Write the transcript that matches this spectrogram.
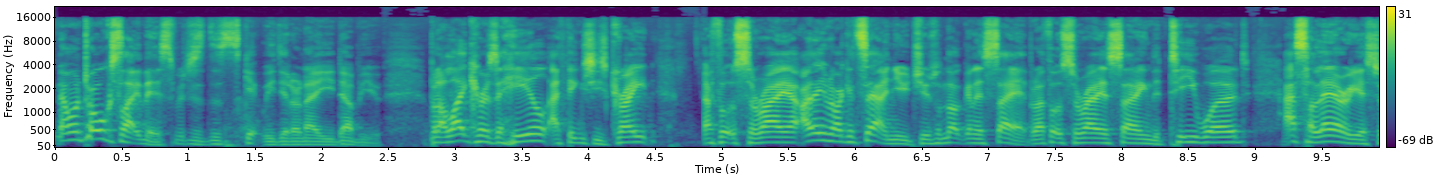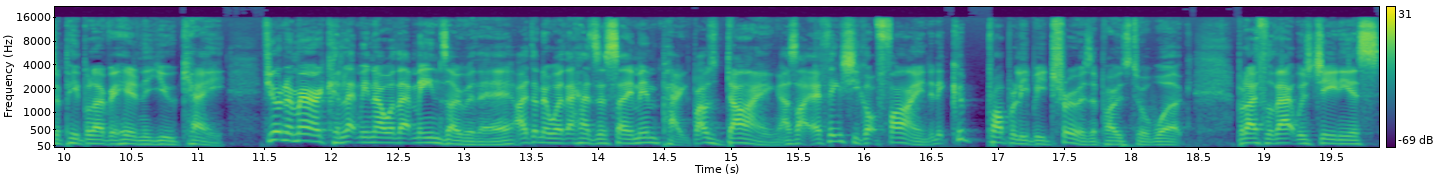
no one talks like this, which is the skit we did on AEW. But I like her as a heel. I think she's great. I thought Saraya. I don't even know if I can say it on YouTube, so I'm not going to say it. But I thought Saraya saying the T word. That's hilarious for people over here in the UK. If you're an American, let me know what that means over there. I don't know whether that has the same impact. But I was dying. I was like, I think she got fined, and it could probably be true as opposed to a work. But I thought that was genius.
